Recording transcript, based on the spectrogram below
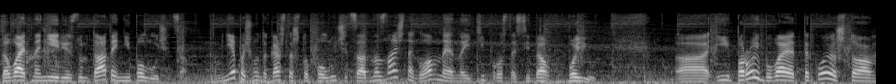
давать на ней результаты не получится. Мне почему-то кажется, что получится однозначно, главное найти просто себя в бою. А, и порой бывает такое, что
